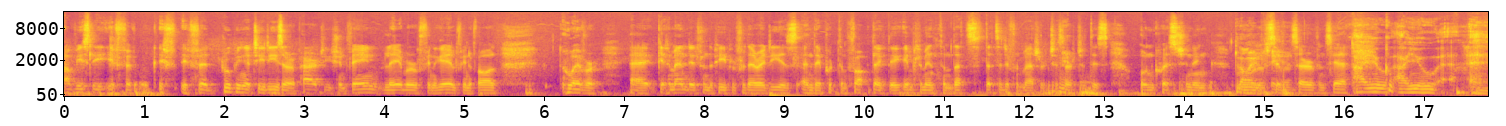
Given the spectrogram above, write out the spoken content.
obviously if a, if, if a grouping of TDs are a party Sinn Féin, Labour, Fine Gael, Fianna Fáil whoever uh, get a mandate from the people for their ideas and they put them for, like they implement them that's that's a different matter to sort of this unquestioning role of civil yeah. servants yeah Are you are you uh,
